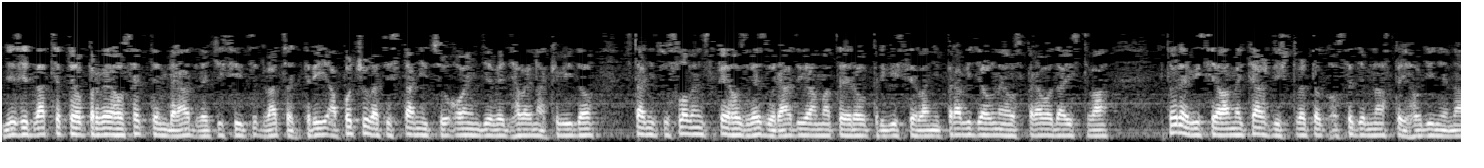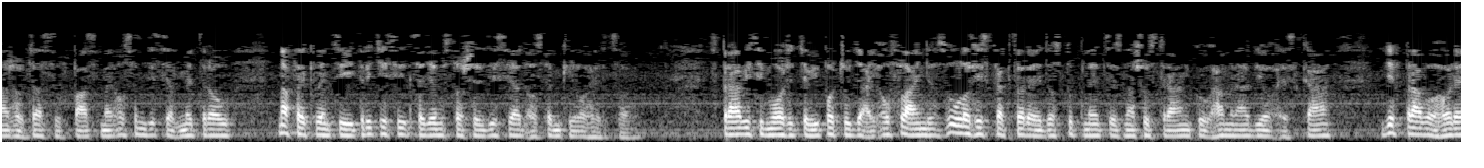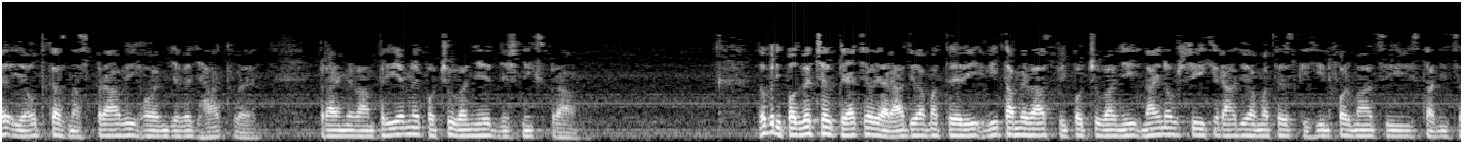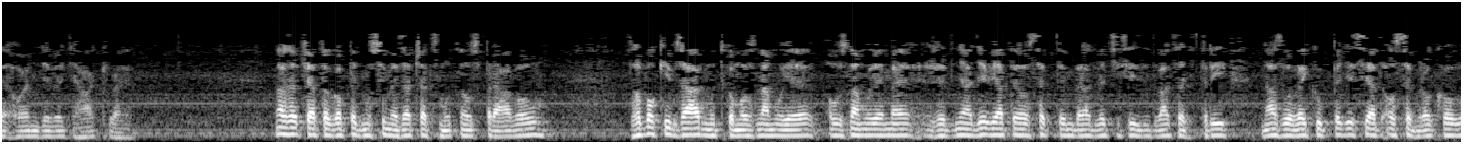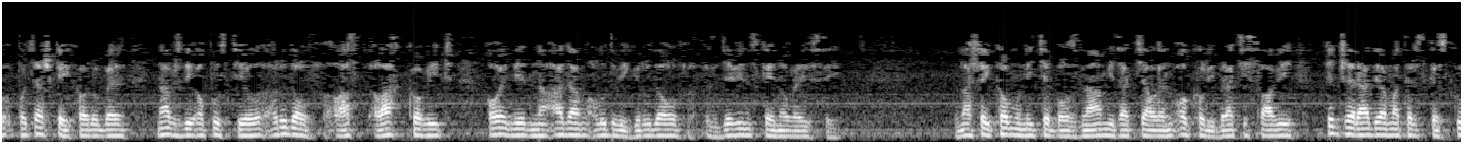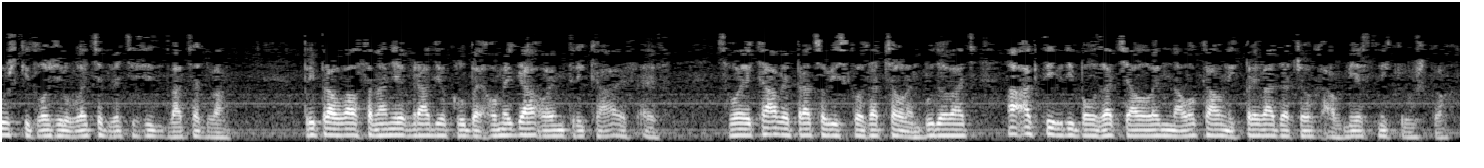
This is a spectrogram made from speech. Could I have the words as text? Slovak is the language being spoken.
Dnes je 21. septembra 2023 a počúvate stanicu OM9 Helena Kvido, stanicu Slovenského zväzu radioamatérov pri vysielaní pravidelného spravodajstva, ktoré vysielame každý štvrtok o 17. hodine nášho času v pásme 80 metrov na frekvencii 3768 kHz. Správy si môžete vypočuť aj offline z úložiska, ktoré je dostupné cez našu stránku hamradio.sk kde vpravo hore je odkaz na správy OM9HQ. Prajme vám príjemné počúvanie dnešných správ. Dobrý podvečer, priatelia radioamatéri. Vítame vás pri počúvaní najnovších radioamatérských informácií stanice OM9HQ. Na začiatok opäť musíme začať smutnou správou. S hlbokým zármutkom oznamuje, oznamujeme, že dňa 9. septembra 2023 nás vo veku 58 rokov po ťažkej chorobe navždy opustil Rudolf Lachkovič, OM1 Adam Ludvík Rudolf z Devinskej Novej Vsi. V našej komunite bol známy zatiaľ len v okolí Bratislavy, keďže radioamaterské skúšky zložil v lete 2022. Pripravoval sa na ne v radioklube Omega OM3 KFF. Svoje káve pracovisko začal len budovať a aktívny bol zatiaľ len na lokálnych prevádzačoch a v miestnych krúžkoch.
